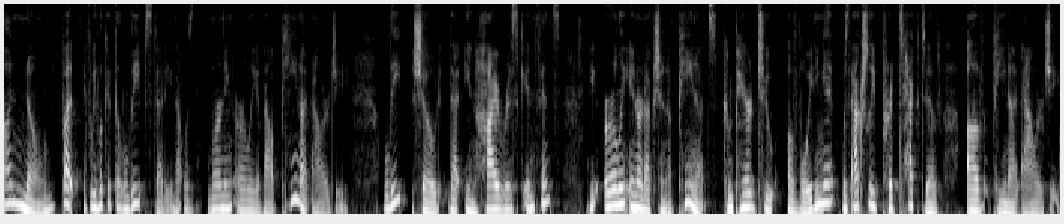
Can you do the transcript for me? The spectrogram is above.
unknown. But if we look at the LEAP study, that was learning early about peanut allergy, LEAP showed that in high risk infants, the early introduction of peanuts compared to avoiding it was actually protective of peanut allergy.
